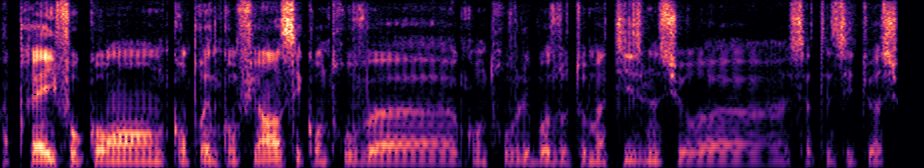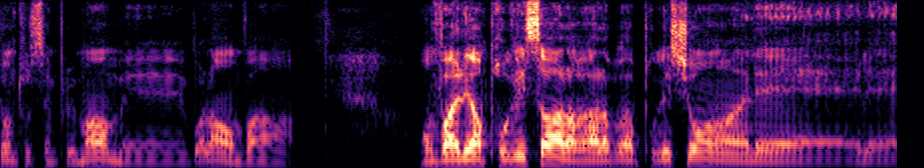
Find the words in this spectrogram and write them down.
Après, il faut qu'on qu prenne confiance et qu'on trouve, euh, trouve les bons automatismes sur certaines situations, tout simplement. Mais voilà, on va, on va aller en progressant. Alors, la, progression, elle n'est elle est,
